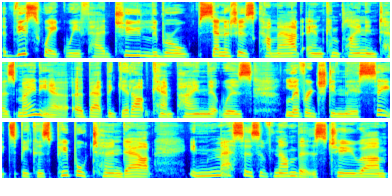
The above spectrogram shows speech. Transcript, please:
this week we've had two Liberal senators come out and complain in Tasmania about the GetUp campaign that was leveraged in their seats because people turned out in masses of numbers to uh, um,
